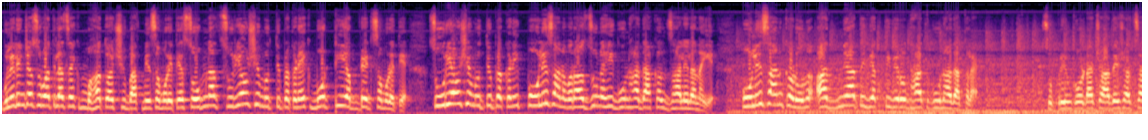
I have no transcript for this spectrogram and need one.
बुलेटिनच्या सुरुवातीलाच एक महत्वाची बातमी समोर येते. सोमनाथ सूर्यवंशी मृत्यू प्रकरणी एक मोठी अपडेट समोर येते. सूर्यवंशी मृत्यू प्रकरणी पोलिसांवर अजूनही गुन्हा दाखल झालेला नाहीये. पोलिसांकडून अज्ञात व्यक्तीविरोधात गुन्हा दाखल आहे. सुप्रीम कोर्टाच्या आदेशाचा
